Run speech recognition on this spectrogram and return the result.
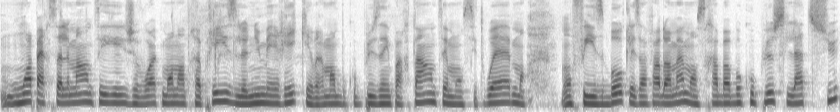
moi, personnellement, je vois que mon entreprise, le numérique est vraiment beaucoup plus important. Mon site web, mon, Facebook, les affaires de même, on se rabat beaucoup plus là-dessus.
